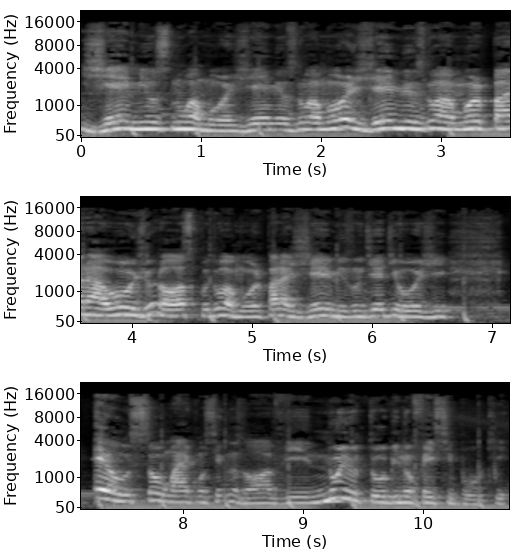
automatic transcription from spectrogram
Gêmeos no amor, gêmeos no amor, gêmeos no amor para hoje. Horóscopo do amor para gêmeos no dia de hoje. Eu sou o Maicon Signos Love no YouTube e no Facebook.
